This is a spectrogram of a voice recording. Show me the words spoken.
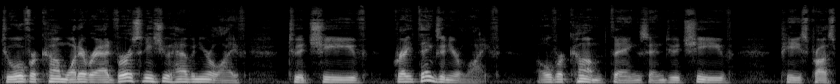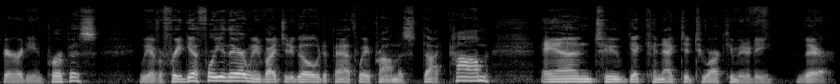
to overcome whatever adversities you have in your life to achieve great things in your life, overcome things, and to achieve peace, prosperity, and purpose. We have a free gift for you there. We invite you to go to pathwaypromise.com and to get connected to our community there.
